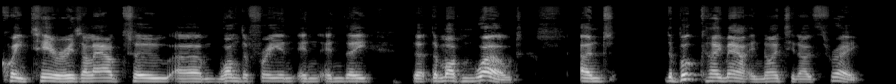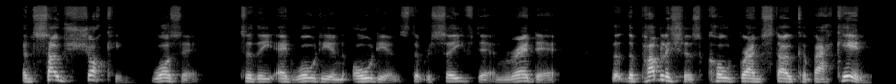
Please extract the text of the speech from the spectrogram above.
Queen Tera is allowed to um, wander free in in, in the, the the modern world, and the book came out in 1903, and so shocking was it to the Edwardian audience that received it and read it that the publishers called Bram Stoker back in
